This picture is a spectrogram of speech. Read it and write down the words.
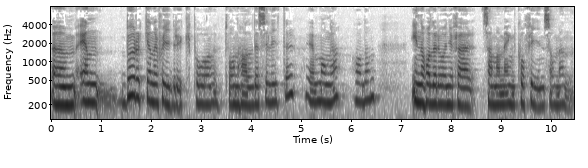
Um, en burk energidryck på 2,5 deciliter Eh, många av dem. Innehåller då ungefär samma mängd koffein som en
